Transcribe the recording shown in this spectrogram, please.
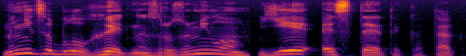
Мені це було геть незрозуміло. Є естетика, так?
